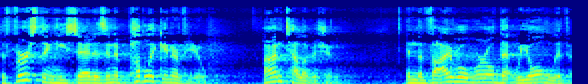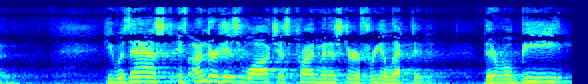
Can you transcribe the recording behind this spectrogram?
The first thing he said is in a public interview on television, in the viral world that we all live in, he was asked if under his watch as prime minister, if reelected, there will be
